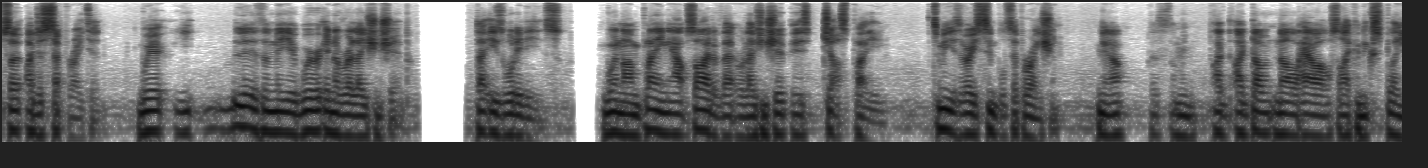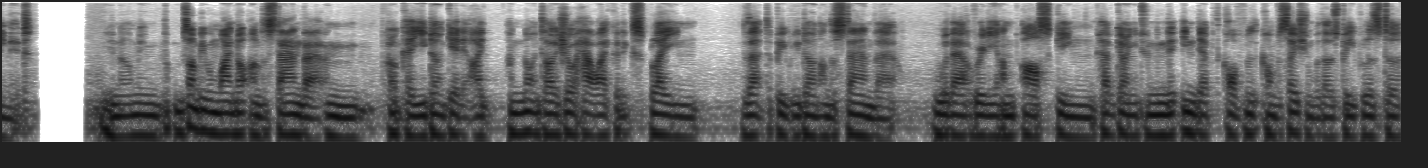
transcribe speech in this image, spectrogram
So I just separate it. We're Lilith and me. We're in a relationship. That is what it is. When I'm playing outside of that relationship, it's just playing. To me, it's a very simple separation. You know, I mean, I, I don't know how else I can explain it. You know, I mean, some people might not understand that, and okay, you don't get it. I, I'm not entirely sure how I could explain that to people who don't understand that without really asking, have going into an in-depth conversation with those people as to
